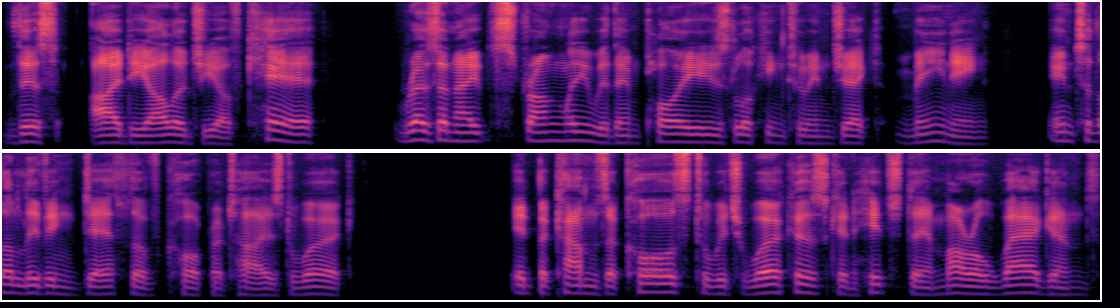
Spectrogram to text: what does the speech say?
this ideology of care resonates strongly with employees looking to inject meaning into the living death of corporatized work. It becomes a cause to which workers can hitch their moral wagons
